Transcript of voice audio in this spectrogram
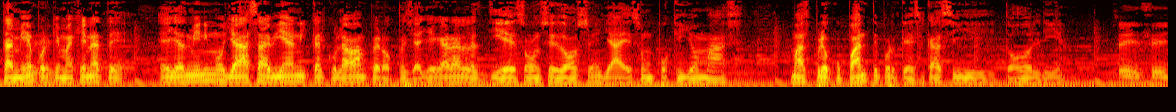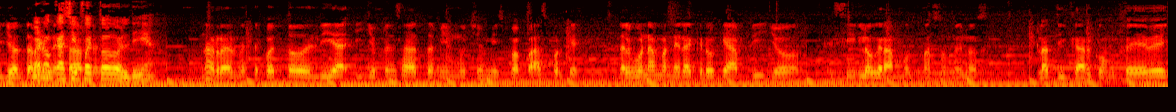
También porque imagínate ellas mínimo ya sabían y calculaban pero pues ya llegar a las 10 11 12 ya es un poquillo más más preocupante porque es casi todo el día. Sí sí yo también bueno casi fue todo el día. No realmente fue todo el día y yo pensaba también mucho en mis papás porque de alguna manera creo que Abdi y yo sí logramos más o menos platicar con Febe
